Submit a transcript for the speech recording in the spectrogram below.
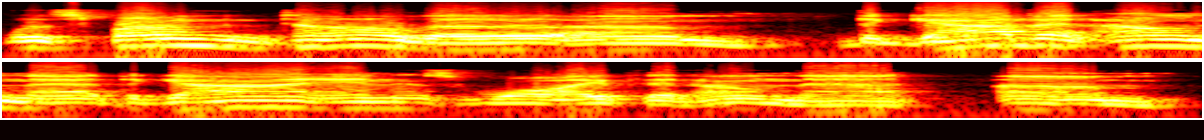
with Sprung Tunnel though, um, the guy that owned that, the guy and his wife that owned that, um,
